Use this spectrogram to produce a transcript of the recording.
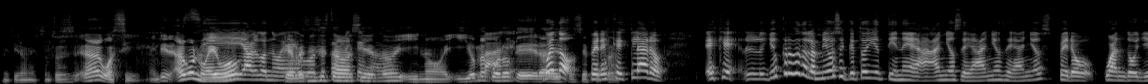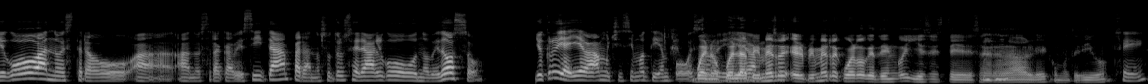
metieron esto. Entonces, era algo así, ¿me entiendes? Algo nuevo Sí, algo nuevo. que recién se estaba haciendo nuevo. y no, y yo me acuerdo Vale. que era de Bueno, estas pero es que claro, es que yo creo que el amigo secreto ya tiene años de años de años, pero cuando llegó a, nuestro, a, a nuestra cabecita, para nosotros era algo novedoso. Yo creo que ya llevaba muchísimo tiempo. eso Bueno, pues la primer, el primer recuerdo que tengo, y es este desagradable, como te digo, Sí.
